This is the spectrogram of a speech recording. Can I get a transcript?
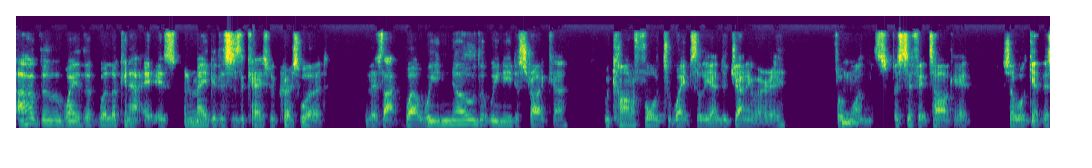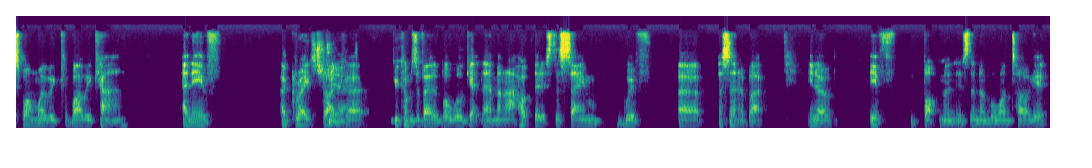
I hope that the way that we're looking at it is, and maybe this is the case with Chris Wood, that it's like, well, we know that we need a striker. We can't afford to wait till the end of January for Hmm. one specific target. So we'll get this one where we while we can, and if a great striker becomes available, we'll get them. And I hope that it's the same with uh, a centre back. You know, if Botman is the number one target,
